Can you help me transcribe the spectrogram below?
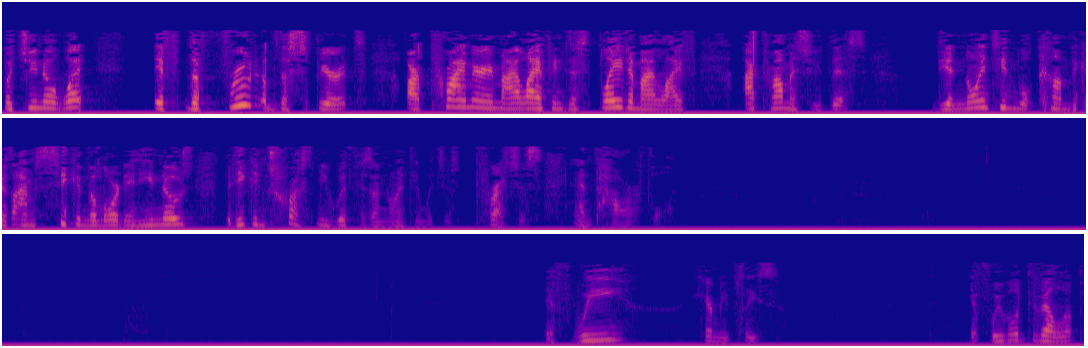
but you know what? If the fruit of the Spirit are primary in my life and displayed in my life, I promise you this the anointing will come because I'm seeking the Lord and He knows that He can trust me with His anointing, which is precious and powerful. If we, hear me please, if we will develop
